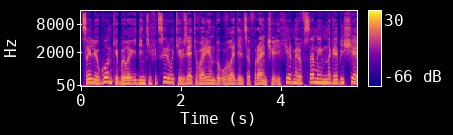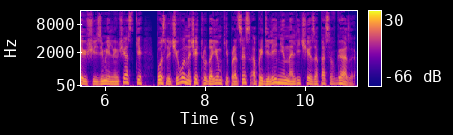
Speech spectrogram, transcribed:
Целью гонки было идентифицировать и взять в аренду у владельцев ранчо и фермеров самые многообещающие земельные участки, после чего начать трудоемкий процесс определения наличия запасов газа.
